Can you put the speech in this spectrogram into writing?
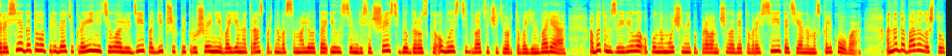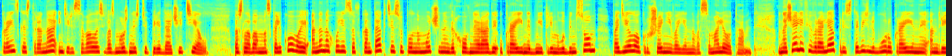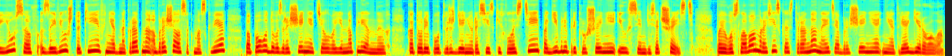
Россия готова передать Украине тела людей, погибших при крушении военно-транспортного самолета Ил-76 в Белгородской области 24 января. Об этом заявила уполномоченный по правам человека в России Татьяна Москалькова. Она добавила, что украинская сторона интересовалась возможностью передачи тел. По словам Москальковой, она находится в контакте с уполномоченным Верховной Рады Украины Дмитрием Лубенцом по делу о крушении военного самолета. В начале февраля представитель ГУР Украины Андрей Юсов заявил, что Киев Киев неоднократно обращался к Москве по поводу возвращения тел военнопленных, которые, по утверждению российских властей, погибли при крушении Ил-76. По его словам, российская сторона на эти обращения не отреагировала.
